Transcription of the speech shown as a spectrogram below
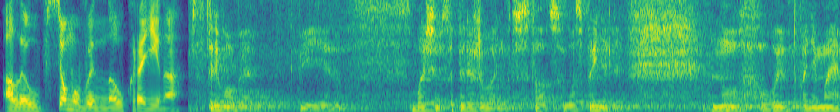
але у всьому винна Україна. с тревогой и с большим сопереживанием эту ситуацию восприняли. Ну, увы, понимаем,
